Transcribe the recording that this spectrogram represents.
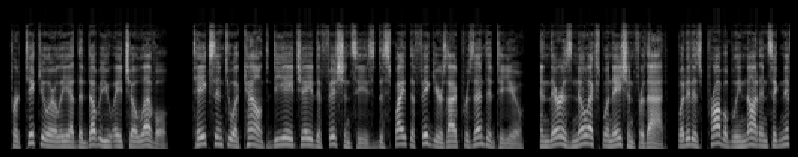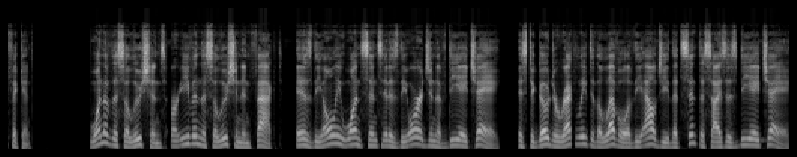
particularly at the WHO level, takes into account DHA deficiencies despite the figures I presented to you, and there is no explanation for that, but it is probably not insignificant. One of the solutions, or even the solution in fact, is the only one since it is the origin of DHA, is to go directly to the level of the algae that synthesizes DHA.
